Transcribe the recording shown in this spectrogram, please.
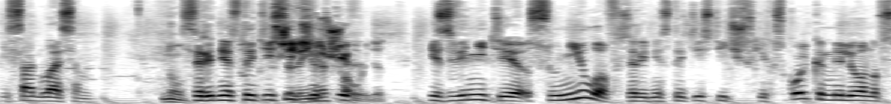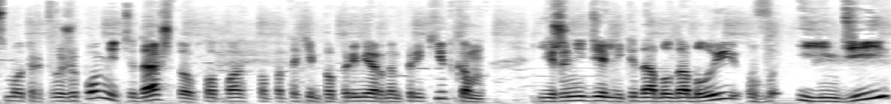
Не согласен. Ну, среднестатистических, извините, Сунилов среднестатистических сколько миллионов смотрят? Вы же помните, да, что по, по, по таким по примерным прикидкам еженедельники WWE в Индии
